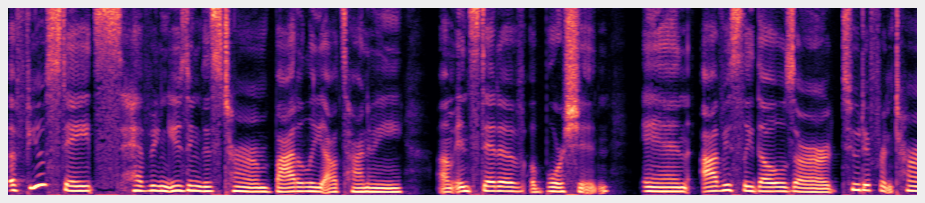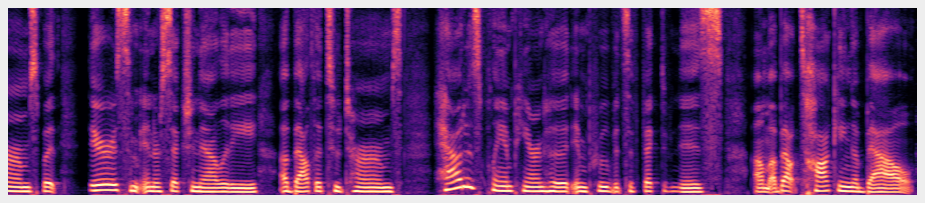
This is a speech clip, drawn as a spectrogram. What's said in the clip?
a few states have been using this term bodily autonomy um, instead of abortion. And obviously, those are two different terms, but there is some intersectionality about the two terms. How does Planned Parenthood improve its effectiveness um, about talking about,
